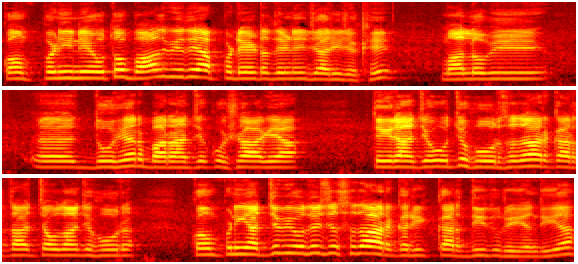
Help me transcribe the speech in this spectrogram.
ਕੰਪਨੀ ਨੇ ਉਹ ਤੋਂ ਬਾਅਦ ਵੀ ਇਹਦੇ ਅਪਡੇਟ ਦੇਣੇ ਜਾਰੀ ਰੱਖੇ। ਮੰਨ ਲਓ ਵੀ ਅ, 2012 ਚ ਕੁਛ ਆ ਗਿਆ 13 ਚ ਉਹ ਚ ਹੋਰ ਸੁਧਾਰ ਕਰਤਾ 14 ਚ ਹੋਰ। ਕੰਪਨੀ ਅੱਜ ਵੀ ਉਹਦੇ ਚ ਸੁਧਾਰ ਕਰੀ ਕਰਦੀ ਤੁਰੀ ਜਾਂਦੀ ਆ।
